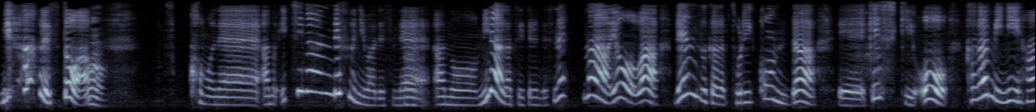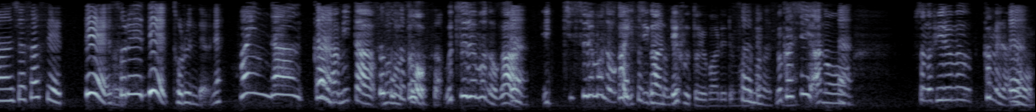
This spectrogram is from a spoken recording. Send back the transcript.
ーレスとは、うん、こもね、あの、一眼レフにはですね、あの、ミラーがついてるんですね。まあ、要は、レンズから取り込んだ、えー景色を鏡に反射させて、うんそれで撮るんだよね。ファインダーから見たものと映るものうん。が一致するものが一眼レフと呼ばれるもので。昔あの、うん。そのフィルムカメラうん。の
